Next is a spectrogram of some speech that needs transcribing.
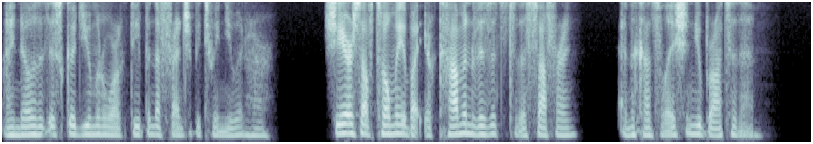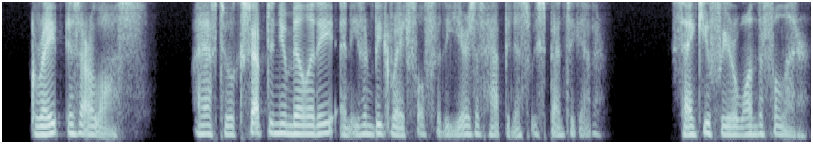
I know that this good human work deepened the friendship between you and her. She herself told me about your common visits to the suffering and the consolation you brought to them. Great is our loss. I have to accept in humility and even be grateful for the years of happiness we spent together. Thank you for your wonderful letter.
